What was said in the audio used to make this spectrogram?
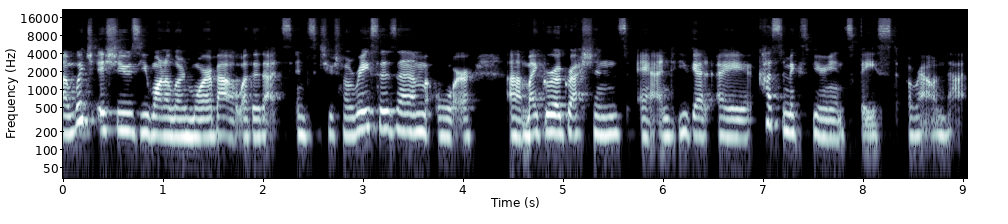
um, which issues you want to learn more about, whether that's institutional racism or uh, microaggressions, and you get a custom experience based around that.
